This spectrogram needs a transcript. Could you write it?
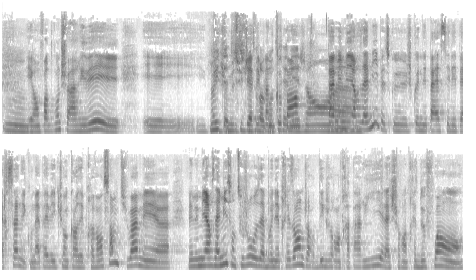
mm. Et en fin de compte, je suis arrivée et, et je me suis déjà fait plein de copains. pas mes euh. meilleurs amis parce que je connais pas assez les personnes et qu'on n'a pas vécu encore des preuves ensemble, tu vois. Mais, euh, mais, mes meilleurs amis sont toujours aux abonnés présents. Genre, dès que je rentre à Paris, là, je suis rentrée deux fois en,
